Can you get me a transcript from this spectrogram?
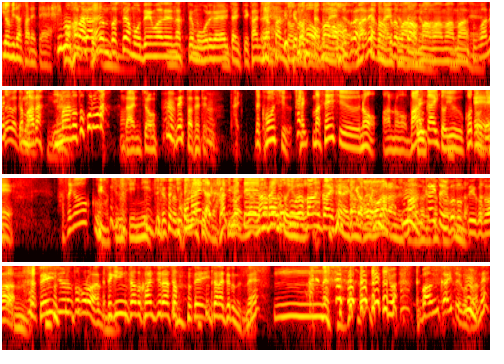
え呼び出されて。もう長谷川君としてはもう電話でなくても俺がやりたいって感じだったんですけども、まあまあ僕らがね、まあまあまあまあまあそこはねまだ今のところは団長ね立てて、はい。で今週、はい。まあ、先週のあの挽回ということで、ええ長谷川君を中心に この間で始めてもらうという。僕が挽回せないかん挽回ということっていうことは、先週のところは責任ちゃんと感じてらっしゃっていただいてるんですね。うーん。今挽回ということはね。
